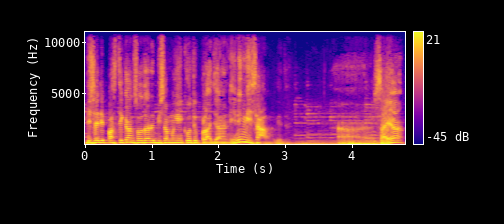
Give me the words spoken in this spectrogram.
bisa dipastikan saudara bisa mengikuti pelajaran ini misal gitu nah, saya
